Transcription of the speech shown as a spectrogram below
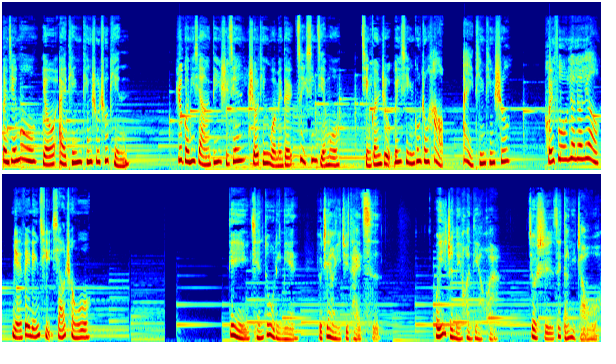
本节目由爱听听书出品。如果你想第一时间收听我们的最新节目，请关注微信公众号“爱听听书”，回复“六六六”免费领取小宠物。电影《前度》里面有这样一句台词：“我一直没换电话，就是在等你找我。”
